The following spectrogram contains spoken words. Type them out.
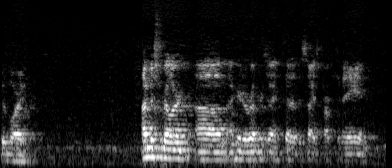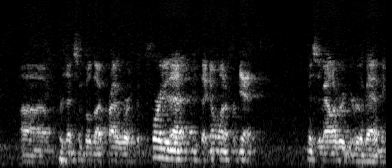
Good morning. Mr. Miller. Um, I'm here to represent uh, the Science Department today and uh, present some Bulldog Pride Awards. But before I do that, I don't want to forget, Mrs. Malaroot, you're really mad at me.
